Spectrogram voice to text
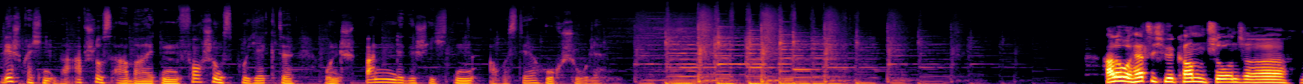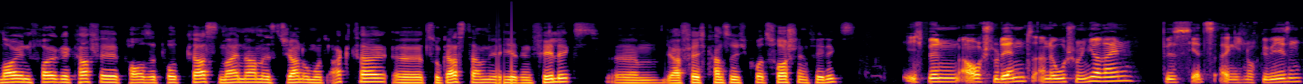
Wir sprechen über Abschlussarbeiten, Forschungsprojekte und spannende Geschichten aus der Hochschule. Hallo, herzlich willkommen zu unserer neuen Folge Kaffeepause Podcast. Mein Name ist Can Umut Aktay. Äh, zu Gast haben wir hier den Felix. Ähm, ja, vielleicht kannst du dich kurz vorstellen, Felix. Ich bin auch Student an der Hochschule Niederrhein, bis jetzt eigentlich noch gewesen.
